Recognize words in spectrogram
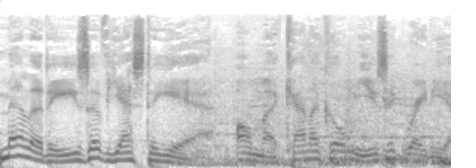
Melodies of Yesteryear on Mechanical Music Radio.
